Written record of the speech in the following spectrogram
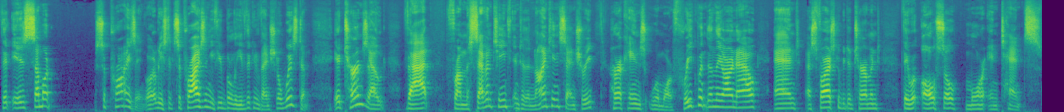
that is somewhat surprising, or at least it's surprising if you believe the conventional wisdom. It turns out that from the 17th into the 19th century, hurricanes were more frequent than they are now, and as far as can be determined, they were also more intense.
